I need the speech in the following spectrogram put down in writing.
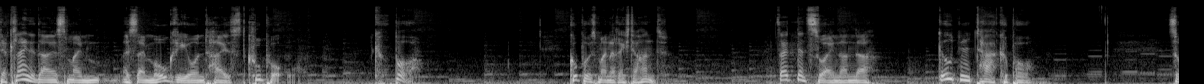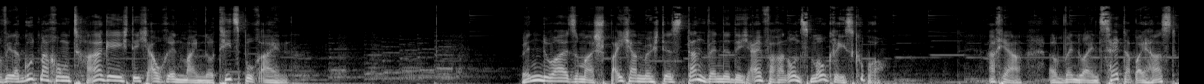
Der Kleine da ist mein ist ein Mogri und heißt Kupo. Kupo. Kupo ist meine rechte Hand. Seid nett zueinander. Guten Tag, Kupo. Zur Wiedergutmachung trage ich dich auch in mein Notizbuch ein. Wenn du also mal speichern möchtest, dann wende dich einfach an uns Mogris, Kupo. Ach ja, wenn du ein Zelt dabei hast,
